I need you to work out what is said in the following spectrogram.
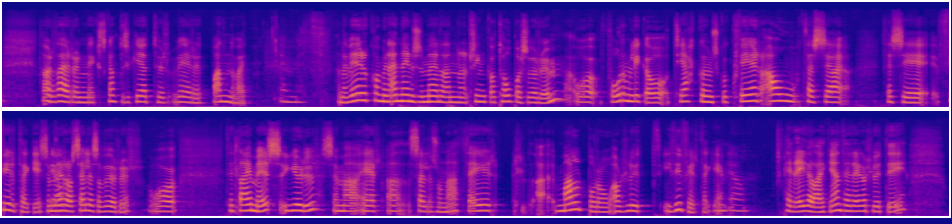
þá er það í rauninni skamtur sem getur verið bannvægt einmitt. Þannig að við erum komin enn einu sem með þannig að ringa á tópasvörum og fórum líka og tjekkum sko hver á þessi, þessi fyrirtæki sem Já. eru að selja þessa vörur. Og til dæmis Jull sem að er að selja svona, þeir Malboro á hlut í því fyrirtæki. Já, þeir eiga það ekki en þeir eiga hluti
